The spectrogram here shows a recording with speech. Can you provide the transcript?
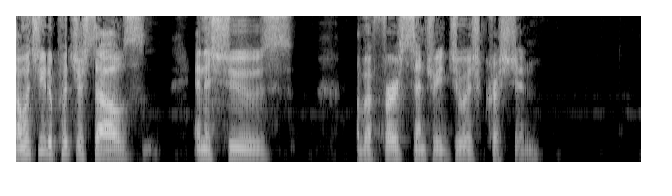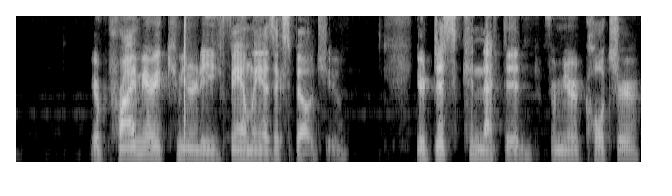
I want you to put yourselves in the shoes of a first century Jewish Christian. Your primary community family has expelled you. You're disconnected from your culture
